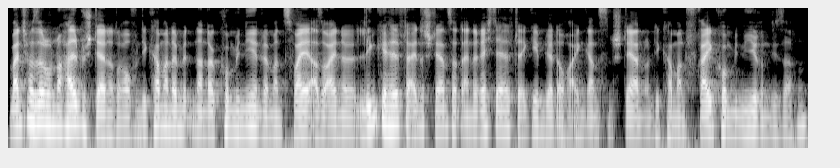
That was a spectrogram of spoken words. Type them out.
manchmal sind auch nur halbe Sterne drauf und die kann man dann miteinander kombinieren. Wenn man zwei, also eine linke Hälfte eines Sterns hat, eine rechte Hälfte, ergeben die halt auch einen ganzen Stern und die kann man frei kombinieren, die Sachen.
